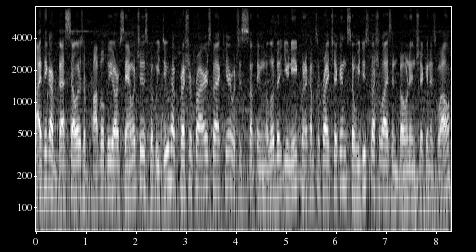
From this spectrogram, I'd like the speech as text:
I think our best sellers are probably our sandwiches, but we do have pressure fryers back here, which is something a little bit unique when it comes to fried chicken. So we do specialize in bone-in chicken as well.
